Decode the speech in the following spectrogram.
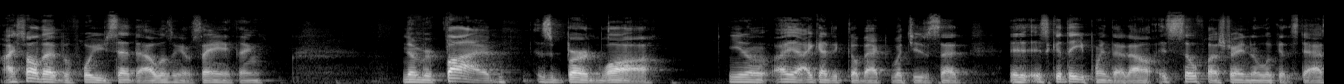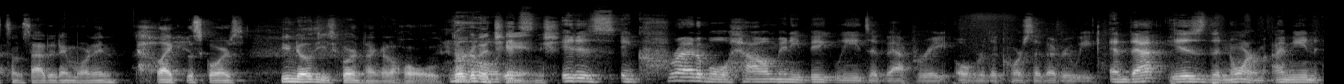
I saw that before you said that. I wasn't gonna say anything. Number five is Bird Law. You know, I I got to go back to what you just said. It, it's good that you point that out. It's so frustrating to look at stats on Saturday morning, oh, like the scores. You know these scores aren't going to hold. They're no, going to change. It is incredible how many big leads evaporate over the course of every week, and that is the norm. I mean,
